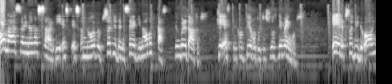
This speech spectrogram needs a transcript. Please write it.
Hola, soy Nana Sar y este es un nuevo episodio de la serie de nuevo podcast de Datos, que es el contigo todos los domingos. El episodio de hoy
